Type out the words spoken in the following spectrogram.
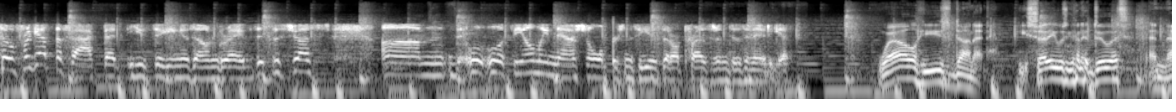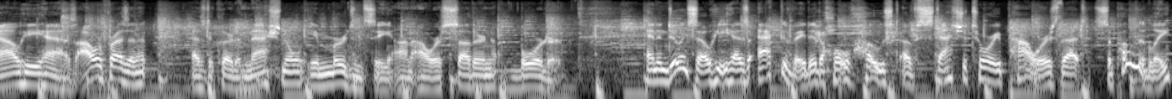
so forget the fact that he's digging his own grave. This is just, um, look, the only national emergency is that our president is an idiot. Well, he's done it. He said he was going to do it, and now he has. Our president has declared a national emergency on our southern border. And in doing so, he has activated a whole host of statutory powers that supposedly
